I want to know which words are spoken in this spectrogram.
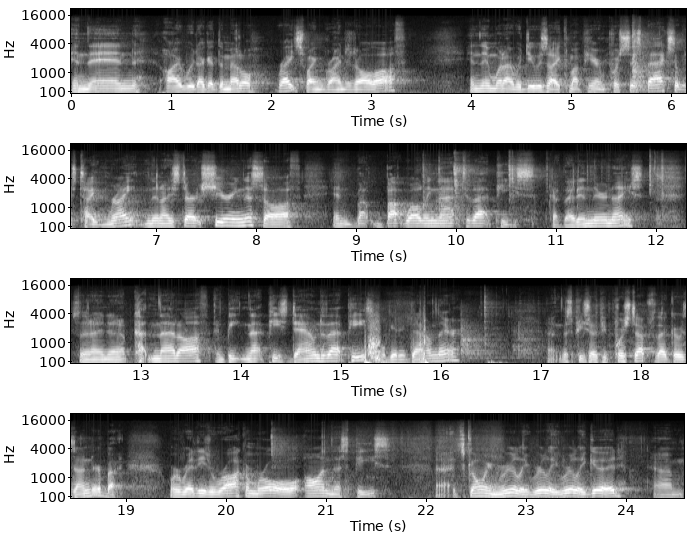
And then I would, I got the metal right so I can grind it all off. And then what I would do is I come up here and push this back so it was tight and right. And then I start shearing this off and butt, welding that to that piece. Got that in there nice. So then I ended up cutting that off and beating that piece down to that piece. We'll get it down there. This piece has to be pushed up so that goes under, but we're ready to rock and roll on this piece. Uh, it's going really, really, really good. Um,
